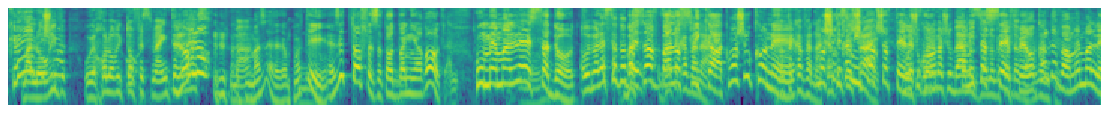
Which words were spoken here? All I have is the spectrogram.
כן, מה, להוריד. הוא יכול להוריד טופס מהאינטרנט? לא, לא, מה? מה זה, מוטי, איזה טופס, אתה עוד בניירות. הוא ממלא שדות. הוא ממלא שדות, בסוף בא לו. סליקה, כמו שהוא קונה, זאת הכוונה, כמו שקנית אשראי. עכשיו שהוא טלפון, קנית ספר, או כל. דבר, ממלא,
